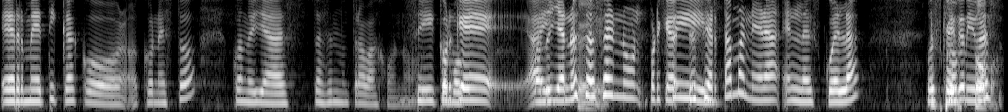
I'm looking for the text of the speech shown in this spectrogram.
hermética con, con esto cuando ya estás en un trabajo, ¿no? Sí, como porque Cuando hay- ya no estás Sí. en un... Porque de Sí. cierta manera en la escuela, pues que de convives, Sí,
